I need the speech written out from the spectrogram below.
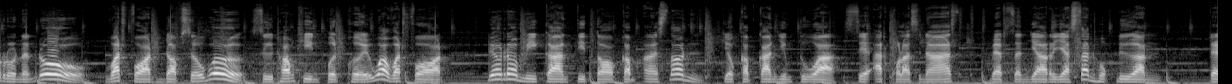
โรนัลโด วัตฟอร์ดดอบเซอร์เวอร์สื่อท้องถิ่นเปิดเผยว่าวัตฟอร์ดได้เริ่มมีการติดต่อกับอาร์เซนอลเกี่ยวกับการยืมตัวเซอัตโคลาซินัสแบบสัญญาระยะสั้น 6 เดือน แต่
